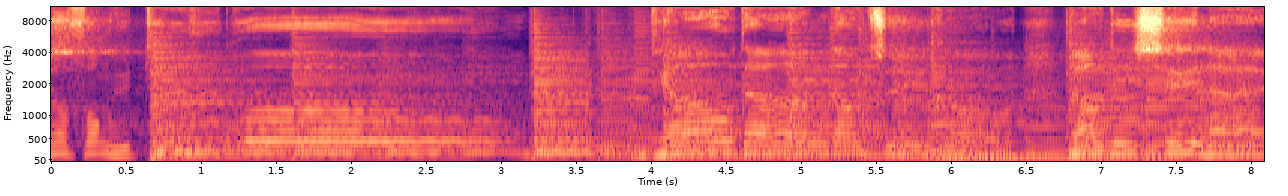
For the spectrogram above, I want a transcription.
说风雨度过，飘荡到最后，到底谁来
